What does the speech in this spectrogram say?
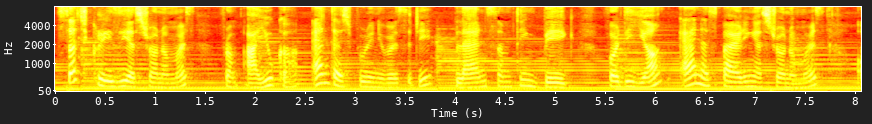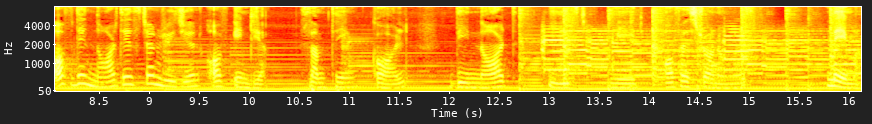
such crazy astronomers from IUCAA and Tezpur University planned something big for the young and aspiring astronomers of the northeastern region of India, something called the Northeast Meet of Astronomers, NEMA.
